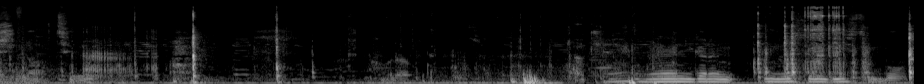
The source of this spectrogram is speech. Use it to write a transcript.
shit off. Hold up. Okay, and then you gotta loosen these two bolts.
